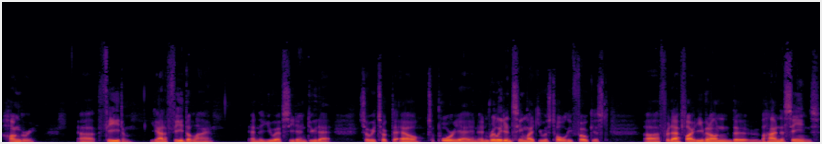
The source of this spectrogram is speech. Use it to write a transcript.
hungry. Uh, feed him. You got to feed the lion. And the UFC didn't do that. So he took the L to Poirier and, and really didn't seem like he was totally focused uh, for that fight. Even on the behind the scenes,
